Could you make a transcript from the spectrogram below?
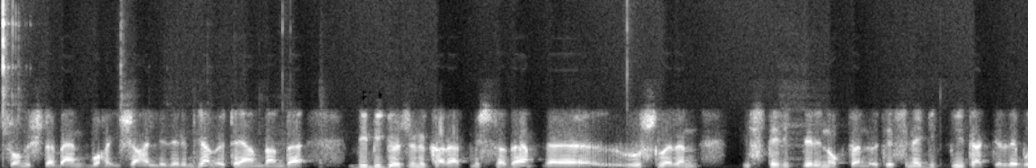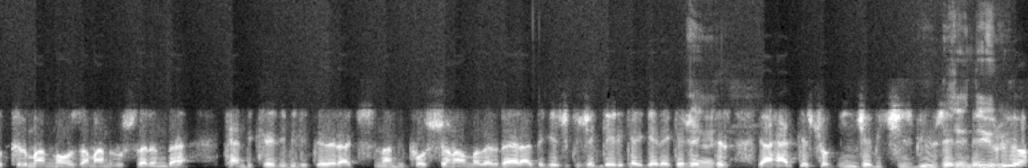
Sonuçta ben bu işi hallederim diye. Öte yandan da bir bir gözünü karartmışsa da e, Rusların istedikleri noktanın ötesine gittiği takdirde bu tırmanma o zaman Rusların da kendi kredibiliteleri açısından bir pozisyon almaları da herhalde gecikecek, geri, gerekecektir. Ya herkes çok ince bir çizgi üzerinde Üzerinde yürüyor. yürüyor.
